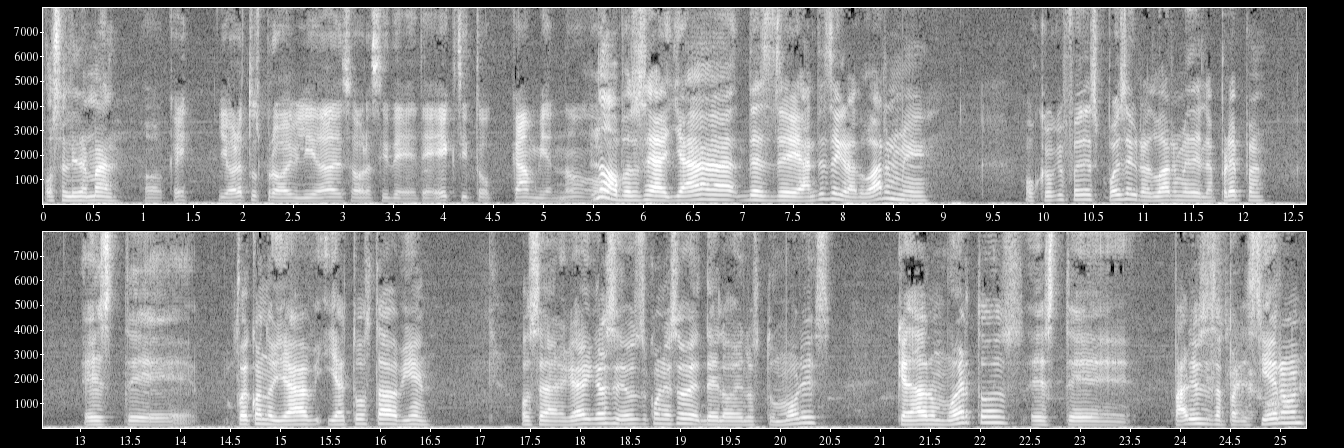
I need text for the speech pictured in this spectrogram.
o saliera mal. Ok. Y ahora tus probabilidades, ahora sí, de, de éxito cambian, ¿no? No, pues o sea, ya desde antes de graduarme, o creo que fue después de graduarme de la prepa, este, fue cuando ya, ya todo estaba bien. O sea, gracias a Dios con eso de, lo de los tumores, quedaron muertos, este, varios desaparecieron.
